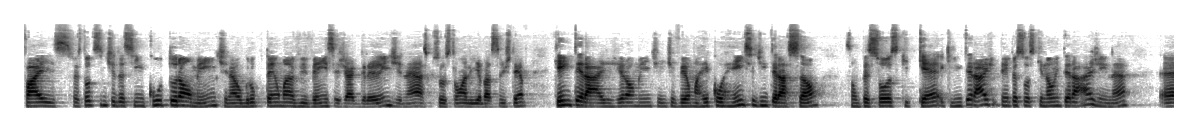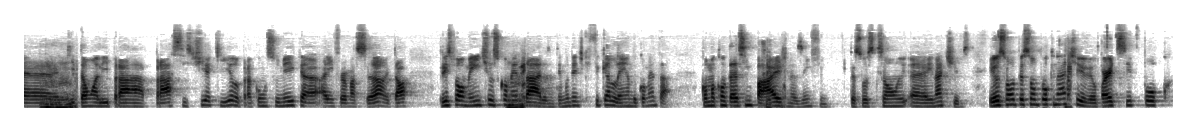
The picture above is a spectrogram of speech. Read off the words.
faz, faz todo sentido assim culturalmente, né? O grupo tem uma vivência já grande, né? As pessoas estão ali há bastante tempo. Quem interage, geralmente a gente vê uma recorrência de interação. São pessoas que quer, que interagem, tem pessoas que não interagem, né? é, uhum. que estão ali para assistir aquilo, para consumir a, a, informação e tal. Principalmente os comentários. Né? Tem muita gente que fica lendo comentário. Como acontece em páginas, Sim. enfim. Pessoas que são é, inativas. Eu sou uma pessoa um pouco inativa, eu participo pouco.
